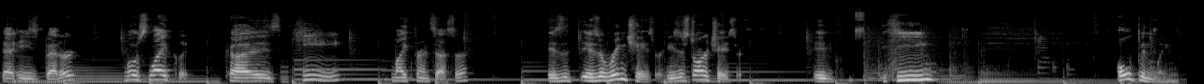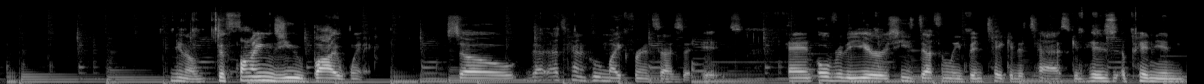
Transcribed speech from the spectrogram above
that he's better? Most likely, because he, Mike Francesa, is a, is a ring chaser. He's a star chaser. It, he openly, you know, defines you by winning. So that, that's kind of who Mike Francesa is. And over the years, he's definitely been taken to task, and his opinion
